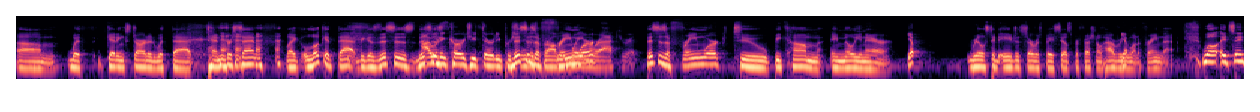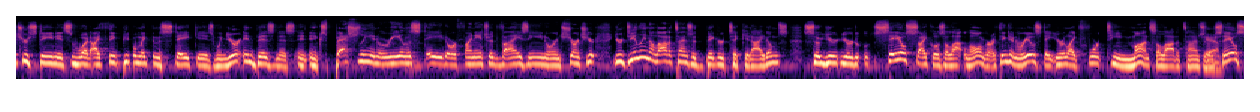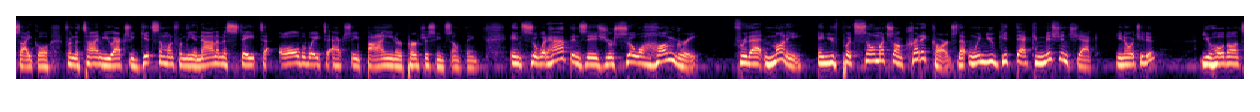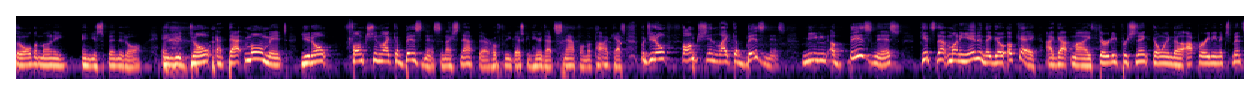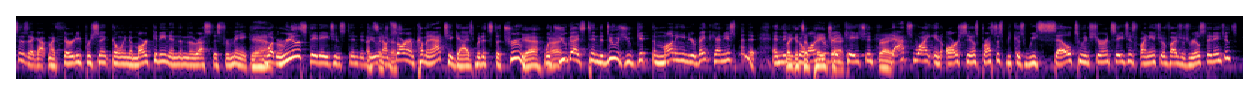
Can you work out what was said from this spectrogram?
um, with getting started with that 10%, like look at that because this is, this I would is, encourage you 30%. this is a probably way framework. more accurate. this is a framework to become a millionaire, Yep. Real estate agent, service-based sales professional, however Yep. you want to frame that. Well, it's interesting. It's what I think people make the mistake is when you're in business, and especially in real estate or financial advising or insurance, you're you're dealing a lot of times with bigger ticket items. So your your sales cycle is a lot longer. I think in real estate, you're like 14 months a lot of times for Yeah. a sales cycle from the time you actually get someone from the anonymous state to all the way to actually buying or purchasing something. And so what happens is you're so hungry for that money and you've put so much on credit cards that when you get that commission check, you know what you do? You hold on to all the money and you spend it all. And you don't, at that moment, you don't function like a business. And I snapped there. Hopefully you guys can hear that snap on the podcast. But you don't function like a business, meaning a business gets that money in and they go, okay, I got my 30% going to operating expenses. I got my 30% going to marketing and then the rest is for me. Yeah. What real estate agents tend to do, That's and I'm sorry I'm coming at you guys, but it's the truth. Yeah, What right. you guys tend to do is you get the money in your bank account and you spend it. And then Like you go on your vacation. Right. That's why in our sales process, because we sell to insurance agents, financial advisors, real estate agents,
